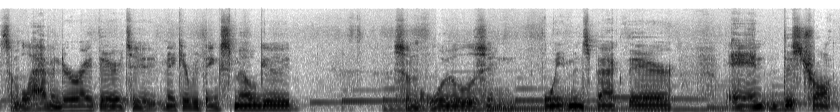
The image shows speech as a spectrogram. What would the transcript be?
Some lavender right there to make everything smell good some oils and ointments back there. And this trunk,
